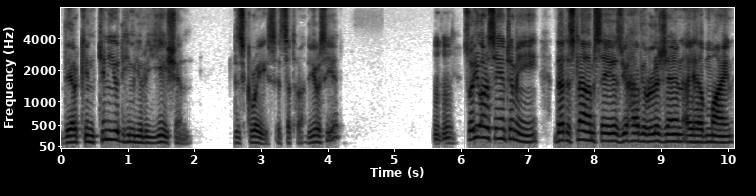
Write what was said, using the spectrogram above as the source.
their continued humiliation, disgrace, etc. Do you see it? Mhm. So you are saying to me that Islam says you have your religion, I have mine.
